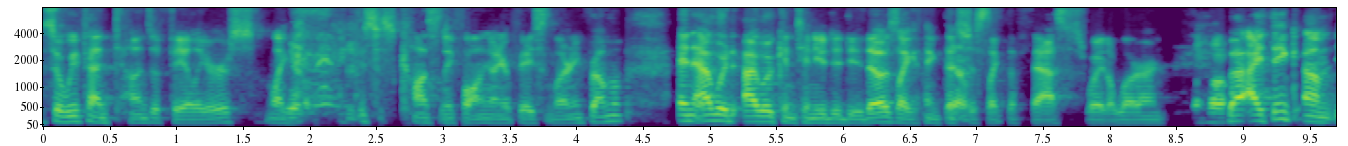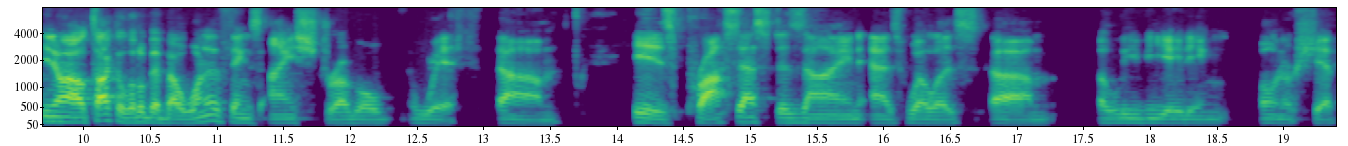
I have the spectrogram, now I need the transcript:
so we've had tons of failures like Yeah. it's just constantly falling on your face and learning from them and Yeah. i would i would continue to do those like i think that's Yeah. just like the fastest way to learn Uh-huh. but i think um you know i'll talk a little bit about one of the things i struggle with um is process design as well as um alleviating ownership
